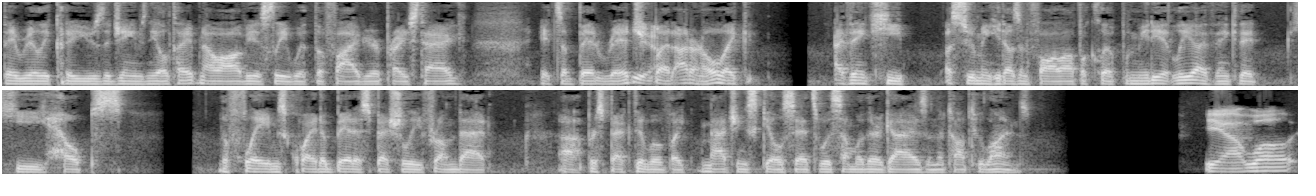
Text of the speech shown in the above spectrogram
they really could have used the James Neal type. Now, obviously, with the five year price tag, it's a bit rich, yeah. but I don't know. Like, I think he, assuming he doesn't fall off a cliff immediately, I think that he helps the Flames quite a bit, especially from that uh, perspective of like matching skill sets with some of their guys in the top two lines. Yeah, well,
